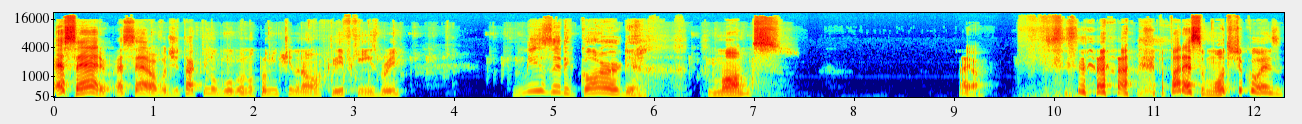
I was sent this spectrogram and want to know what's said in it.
É sério, é sério. Ó, vou digitar aqui no Google, não tô mentindo não. Ó. Cliff Kingsbury. Misericórdia! Moms. Aí, ó. Aparece um monte de coisa.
